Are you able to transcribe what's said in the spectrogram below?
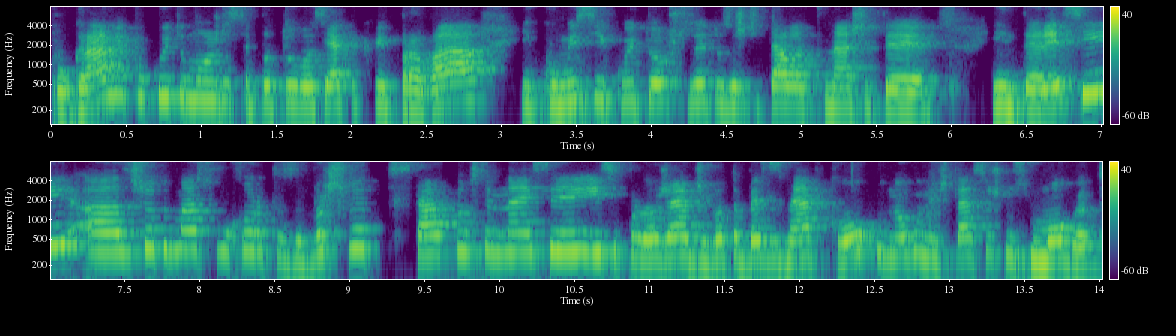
програми, по които може да се пътува, всякакви права и комисии, които общо взето защитават нашите интереси, защото масово хората завършват, стават на 18 и си продължават живота без да знаят колко много неща всъщност могат,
